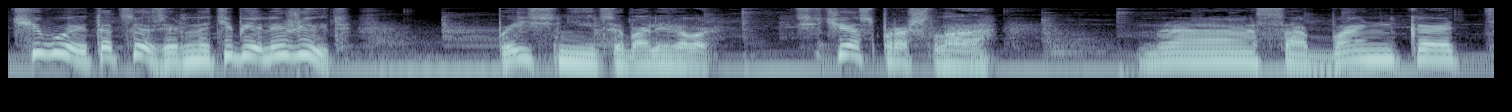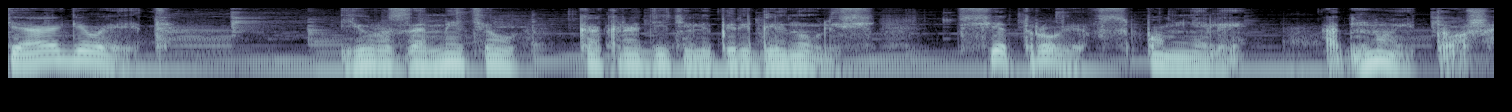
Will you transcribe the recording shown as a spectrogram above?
«Чего это Цезарь на тебе лежит?» Поясница болела. «Сейчас прошла». «Да, Сабанька оттягивает». Юра заметил, как родители переглянулись. Все трое вспомнили — одно и то же.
